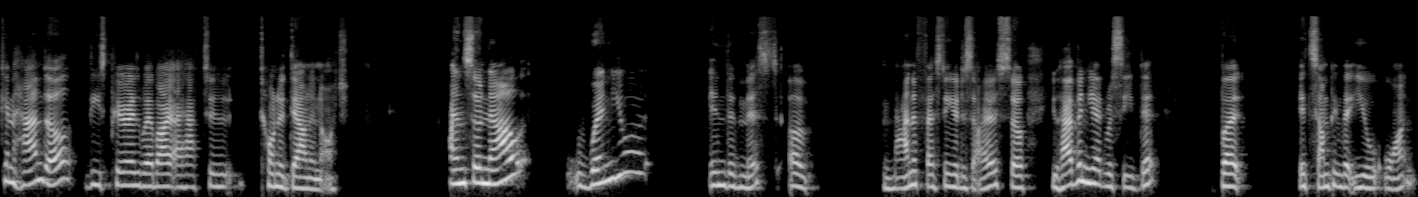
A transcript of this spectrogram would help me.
can handle these periods whereby I have to tone it down a notch. And so now, when you're in the midst of manifesting your desires, so you haven't yet received it, but it's something that you want,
